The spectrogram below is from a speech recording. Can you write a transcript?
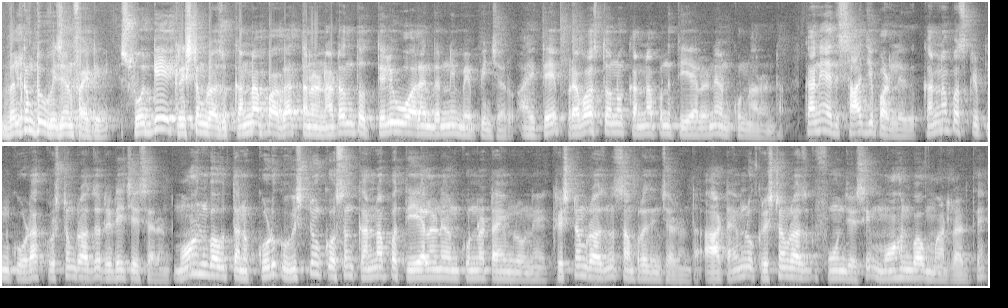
Welcome to vision five TV స్వర్గీయ కృష్ణంరాజు కన్నప్పగా తన నటనతో తెలుగు వారందరినీ మెప్పించారు. అయితే ప్రభాస్తోనూ కన్నప్పని తీయాలని అనుకున్నారంట. కానీ అది సాధ్యపడలేదు. కన్నప్ప స్క్రిప్ట్ను కూడా కృష్ణంరాజు రెడీ చేశారంట. మోహన్ బాబు తన కొడుకు విష్ణు కోసం కన్నప్ప తీయాలని అనుకున్న టైంలోనే కృష్ణంరాజును సంప్రదించాడంట. ఆ టైంలో కృష్ణంరాజుకు ఫోన్ చేసి మోహన్ బాబు మాట్లాడితే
